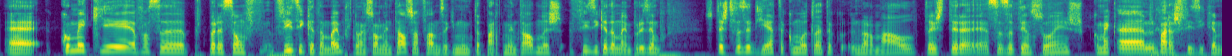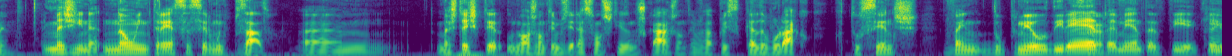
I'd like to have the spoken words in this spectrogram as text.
Uh, como é que é a vossa preparação física também? Porque não é só mental, já falámos aqui muito da parte mental, mas física também. Por exemplo, tu tens de fazer dieta como um atleta normal, tens de ter essas atenções. Como é que um, preparas fisicamente? Imagina, não interessa ser muito pesado. Um, mas tens que ter. Nós não temos direção assistida nos carros, não temos nada, por isso cada buraco que tu sentes vem do pneu diretamente certo. a ti, aqui,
